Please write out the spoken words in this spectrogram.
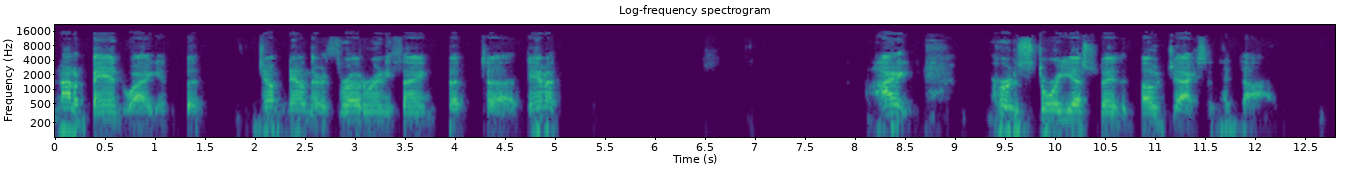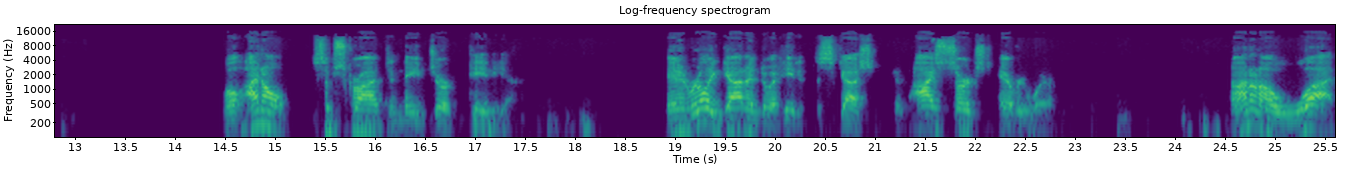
not a bandwagon, but jump down their throat or anything. But uh, damn it, I heard a story yesterday that Bo Jackson had died. Well, I don't subscribe to knee jerkpedia. And it really got into a heated discussion. I searched everywhere. I don't know what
